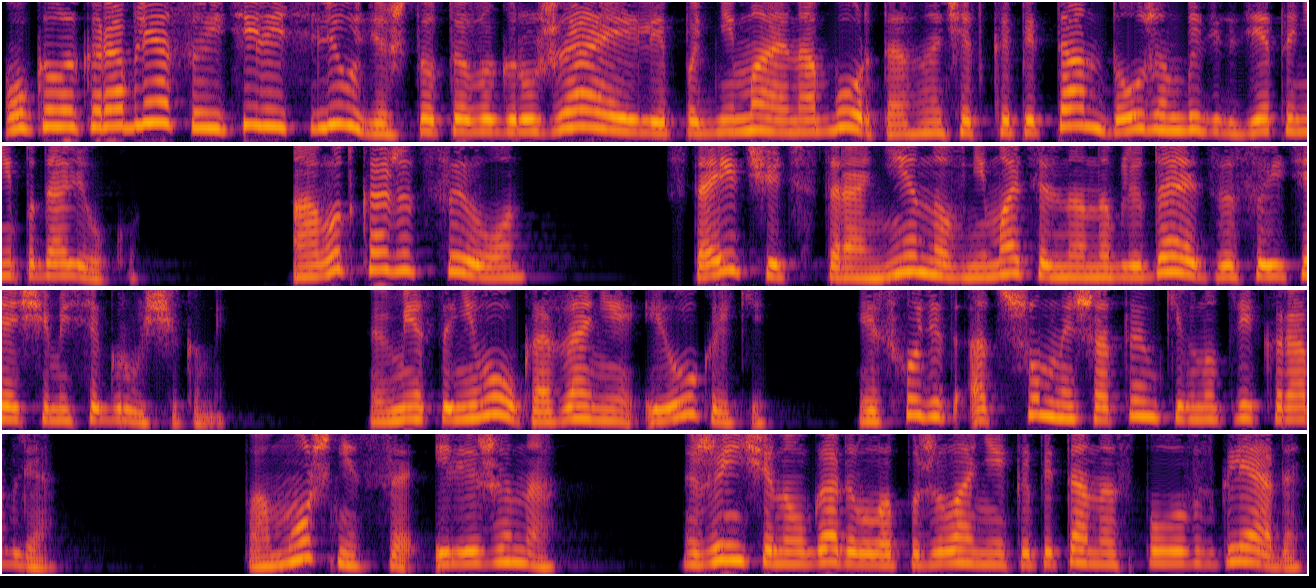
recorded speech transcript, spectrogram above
Около корабля суетились люди, что-то выгружая или поднимая на борт, а значит, капитан должен быть где-то неподалеку. А вот, кажется, и он. Стоит чуть в стороне, но внимательно наблюдает за суетящимися грузчиками. Вместо него указания и окрики исходят от шумной шатенки внутри корабля. Помощница или жена? Женщина угадывала пожелание капитана с полувзгляда,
